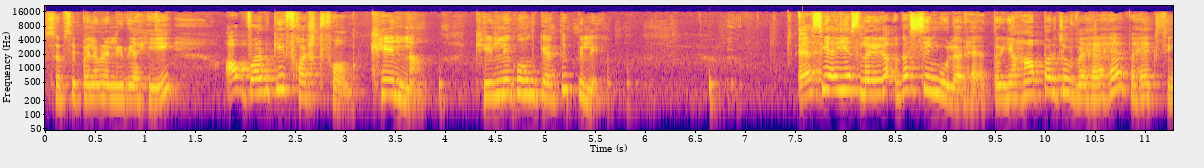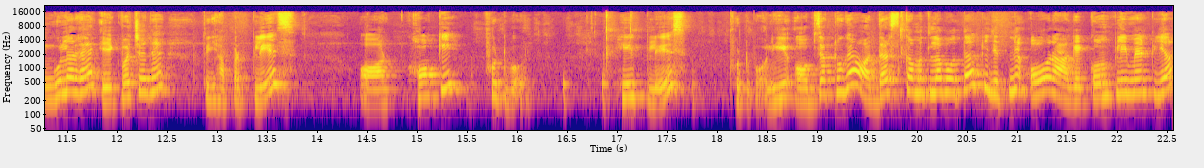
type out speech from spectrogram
सबसे पहले मैंने लिख दिया ही अब वर्ब की फ़र्स्ट फॉर्म खेलना। खेलने को हम कहते हैं प्ले एस आई एस लगेगा अगर सिंगुलर है तो यहाँ पर जो वह है, वह एक सिंगुलर है, एक वचन है। तो यहाँ पर प्लेस और hockey football he plays football. ये ऑब्जेक्ट हो गया। अदर्स का मतलब होता है कि जितने और आगे कॉम्प्लीमेंट या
